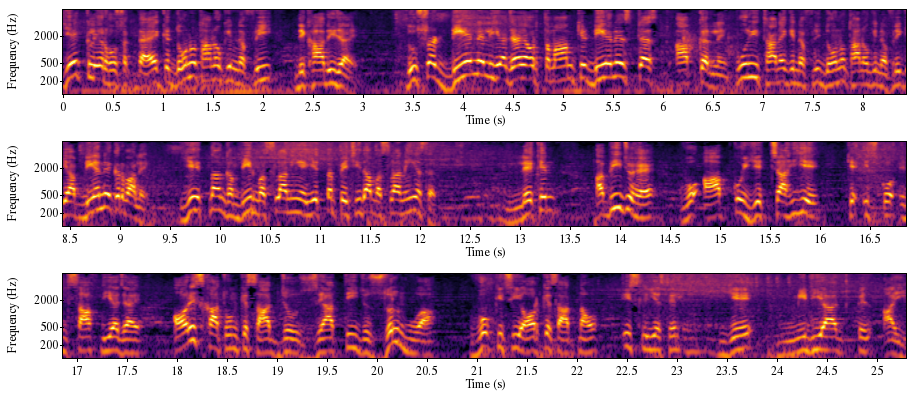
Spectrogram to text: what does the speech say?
یہ کلیئر ہو سکتا ہے کہ دونوں تھانوں کی نفری دکھا دی جائے۔ دوسرا ڈی این اے لیا جائے اور تمام کے ڈی این اے ٹیسٹ آپ کر لیں پوری تھانے کی نفری دونوں تھانوں کی نفری کی آپ ڈی این اے کروا لیں یہ اتنا گمبھیر مسئلہ نہیں ہے یہ اتنا پیچیدہ مسئلہ نہیں ہے سر لیکن ابھی جو ہے وہ آپ کو یہ چاہیے کہ اس کو انصاف دیا جائے اور اس خاتون کے ساتھ جو زیادتی جو ظلم ہوا وہ کسی اور کے ساتھ نہ ہو اس لیے صرف یہ میڈیا پہ آئی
